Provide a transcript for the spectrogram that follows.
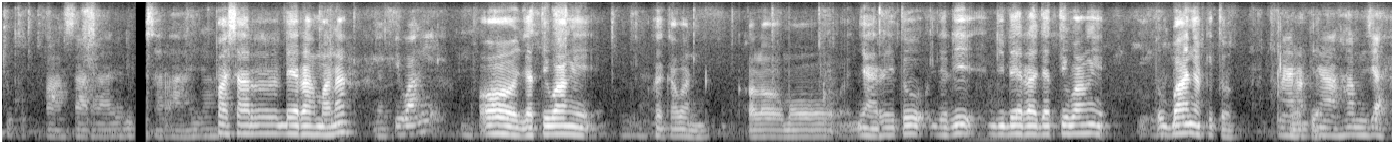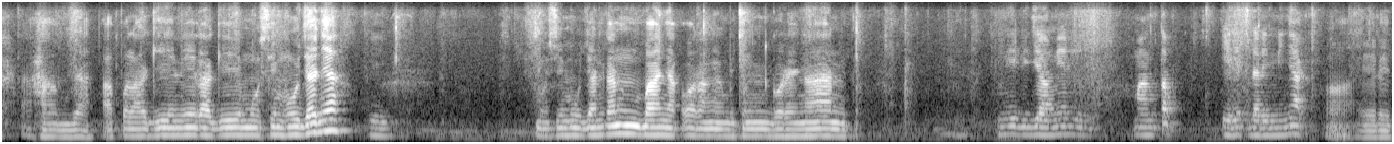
Cukup pasar aja di pasar aja. Pasar daerah mana? Jatiwangi. Oh Jatiwangi. Oke kawan. Kalau mau nyari itu jadi di daerah Jatiwangi. Itu banyak itu. Mereknya Hamzah. Hamzah. Apalagi ini lagi musim hujan ya? Iya. musim hujan kan banyak orang yang bikin gorengan. Gitu. ini dijamin mantep irit dari minyak. Oh, irit.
